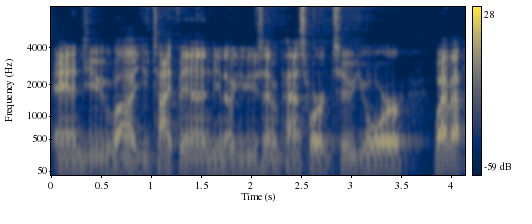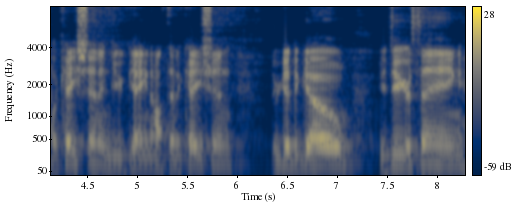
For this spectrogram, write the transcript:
and you, uh, you type in you know, your username and password to your web application and you gain authentication. You're good to go. You do your thing,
